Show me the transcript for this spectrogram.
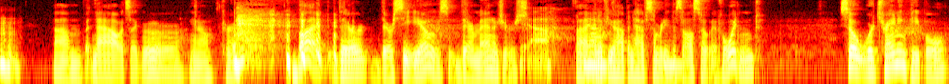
Mm-hmm. Um, but now it's like, you know, correct. but they're they're CEOs, they're managers, yeah. uh, and if you happen to have somebody that's also avoidant, so we're training people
